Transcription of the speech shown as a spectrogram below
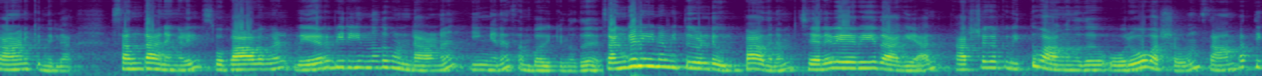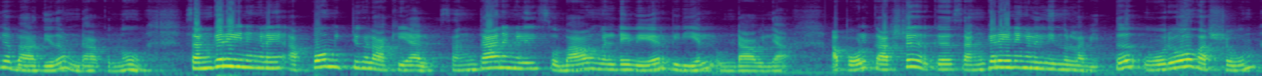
കാണിക്കുന്നില്ല. സന്താനങ്ങളിൽ സ്വഭാവങ്ങൾ വേർപിരിയുന്നത് കൊണ്ടാണ് ഇങ്ങനെ സംഭവിക്കുന്നത്. സങ്കരയിന വിത്തുകളുടെ ഉൽപാദനം ചെലവേറിയതാകയാൽ കർഷകർക്ക് വിത്ത് വാങ്ങുന്നത് ഓരോ വർഷവും സാമ്പത്തിക ബാധ്യത ഉണ്ടാക്കുന്നു. സങ്കര ഇനങ്ങളെ അപ്പോമിറ്റുകളാക്കിയാൽ സന്താനങ്ങളിൽ സ്വഭാവങ്ങളുടെ വേർപിരിയൽ ഉണ്ടാവില്ല. അപ്പോൾ കർഷകർക്ക് സങ്കരയിനങ്ങളിൽ നിന്നുള്ള വിത്ത് ഓരോ വർഷവും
